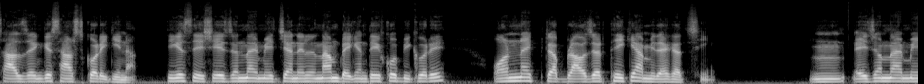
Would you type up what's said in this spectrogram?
সার্চ র্যাঙ্কে সার্চ করে কি না ঠিক আছে সেই জন্য আমি এই চ্যানেলের নামটা এখান থেকে কপি করে অন্য একটা ব্রাউজার থেকে আমি দেখাচ্ছি। এই জন্য আমি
